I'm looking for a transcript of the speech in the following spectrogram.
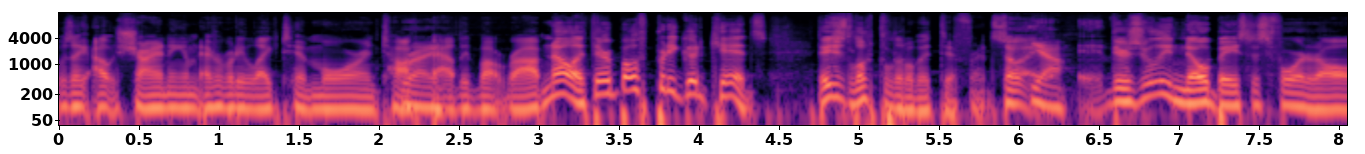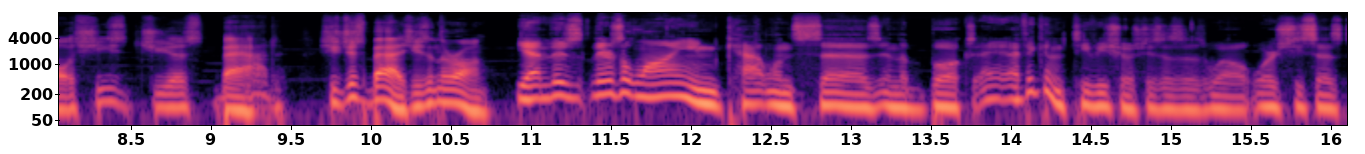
was like outshining him. Everybody liked him more and talked Right. badly about Robb. No, like they're both pretty good kids. They just looked a little bit different. So Yeah. eh, there's really no basis for it at all. She's just bad. She's just bad. She's in the wrong. Yeah, there's there's a line Catelyn says in the books, and I think in the TV show she says as well, where she says,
